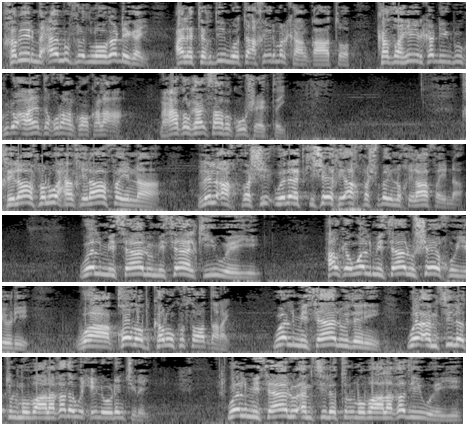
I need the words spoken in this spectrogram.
khabiir maxaa mufrad looga dhigay cala taqdiim wa taakhiir markaan qaato. Ka dahiir ka dhig buu ku yidhi aayadda qur'aanka oo kale ah. Maxaa kolkaa saaba kuu sheegtay? Khilaafan waxaan khilaafaynaa lilakfashi wadaadkii sheekhii akfash baynu khilaafaynaa. Walmihaalu mihaalkii weeyi. Halkan walmihaalu sheekhu yidhi waa qodob kaluu ku soo daray. Walmihaaludani waa amhilatulmubaalaqada wixii la odhan jiray. Walmihaalu amhilatulmubaalaqadii weeyi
